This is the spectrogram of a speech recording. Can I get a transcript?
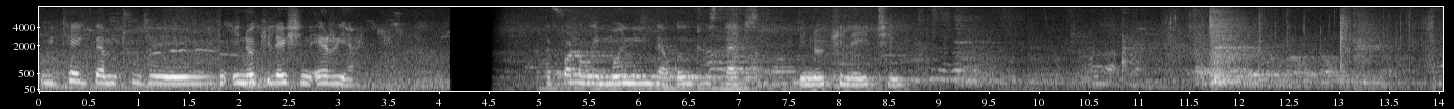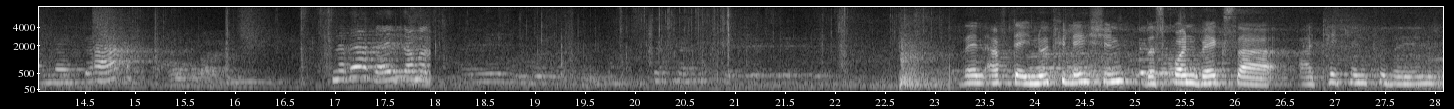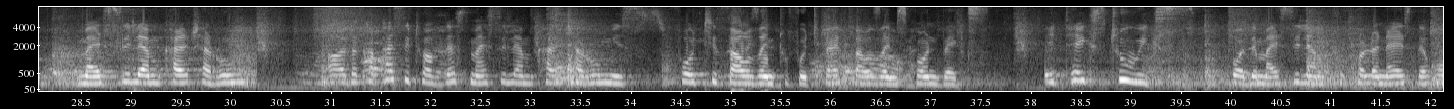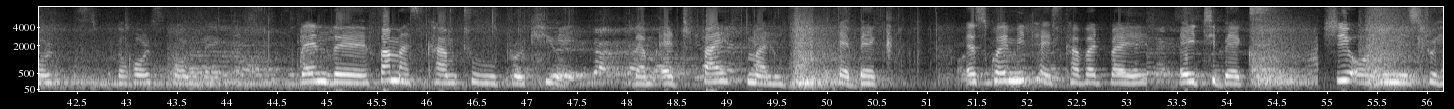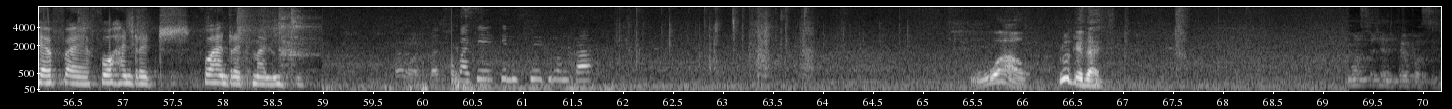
We take them to the inoculation area. The following morning, they are going to start inoculating. Then after inoculation, the spawn bags are, are taken to the mycelium culture room. Uh, the capacity of this mycelium culture room is 40,000 to 45,000 spawn bags. It takes two weeks for the mycelium to colonize the whole, the whole spawn bag. Then the farmers come to procure them at 5 malu per bag. A square meter is covered by 80 bags. She he needs to have uh, 400, 400 maloti. Wow, look at that. Demonstration purposes.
